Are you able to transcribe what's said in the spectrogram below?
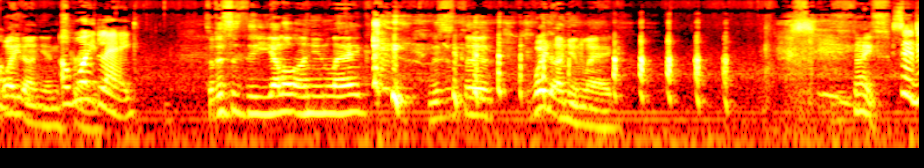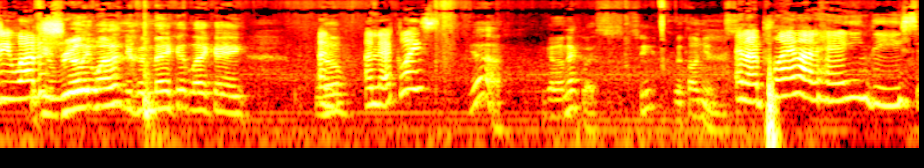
white onion. a white leg. So this is the yellow onion leg. this is the white onion leg. Nice. So do you want If you really want it, you can make it like a, you a, know, a necklace? yeah, you got a necklace. See, with onions. And I plan on hanging these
